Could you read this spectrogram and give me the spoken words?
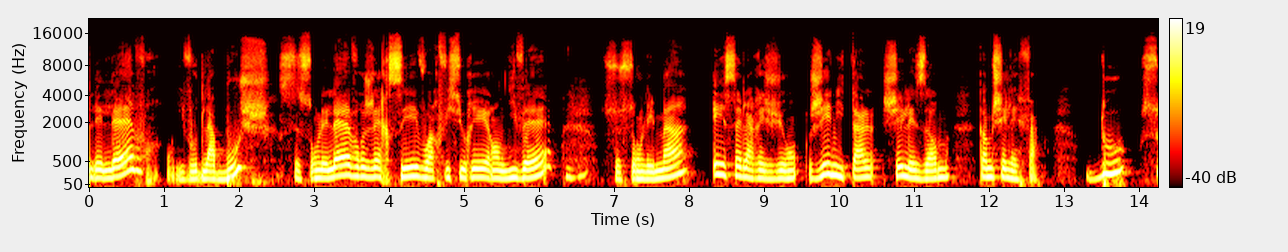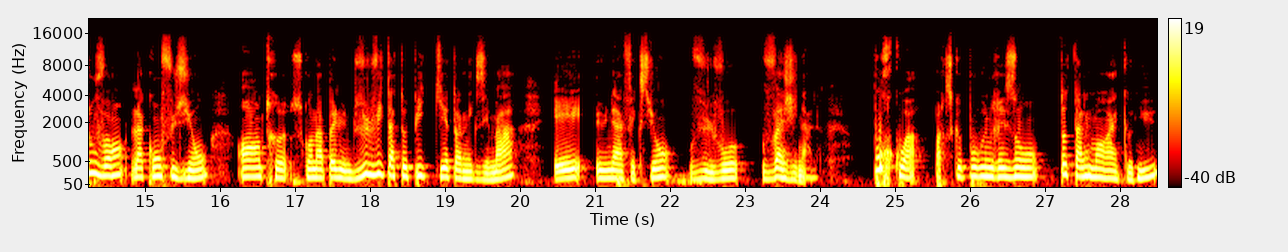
les lèvres, au niveau de la bouche. Ce sont les lèvres gercées, voire fissurées en hiver. Ce sont les mains et c'est la région génitale chez les hommes comme chez les femmes. D'où souvent la confusion entre ce qu'on appelle une vulvite atopique qui est un eczéma et une infection vulvo-vaginale. Pourquoi? Parce que pour une raison totalement inconnue,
